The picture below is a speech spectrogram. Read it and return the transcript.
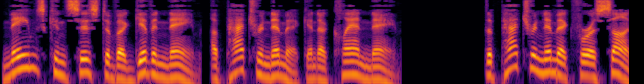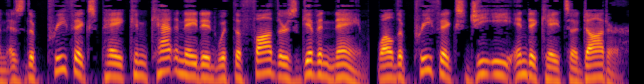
Names consist of a given name, a patronymic and a clan name. The patronymic for a son is the prefix pe concatenated with the father's given name, while the prefix ge indicates a daughter.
